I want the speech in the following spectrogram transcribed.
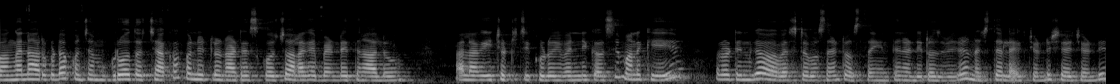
వంగనారు కూడా కొంచెం గ్రోత్ వచ్చాక కొన్నిట్లో నాటేసుకోవచ్చు. అలాగే బెండ విత్తనాలు అలాగే ఈ చెట్టు చిక్కుడు ఇవన్నీ కలిసి మనకి రొటీన్గా వెజిటబుల్స్ అనేవి వస్తాయి. ఇంతేనండి ఈరోజు వీడియో. నచ్చితే లైక్ చేయండి షేర్ చేయండి.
